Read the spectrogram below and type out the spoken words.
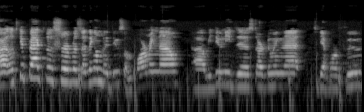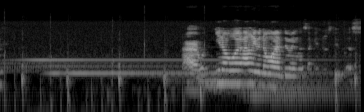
Alright, let's get back to the service. I think I'm going to do some farming now. Uh, we do need to start doing that to get more food. Alright, well, you know what? I don't even know why I'm doing this. I can just do this.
